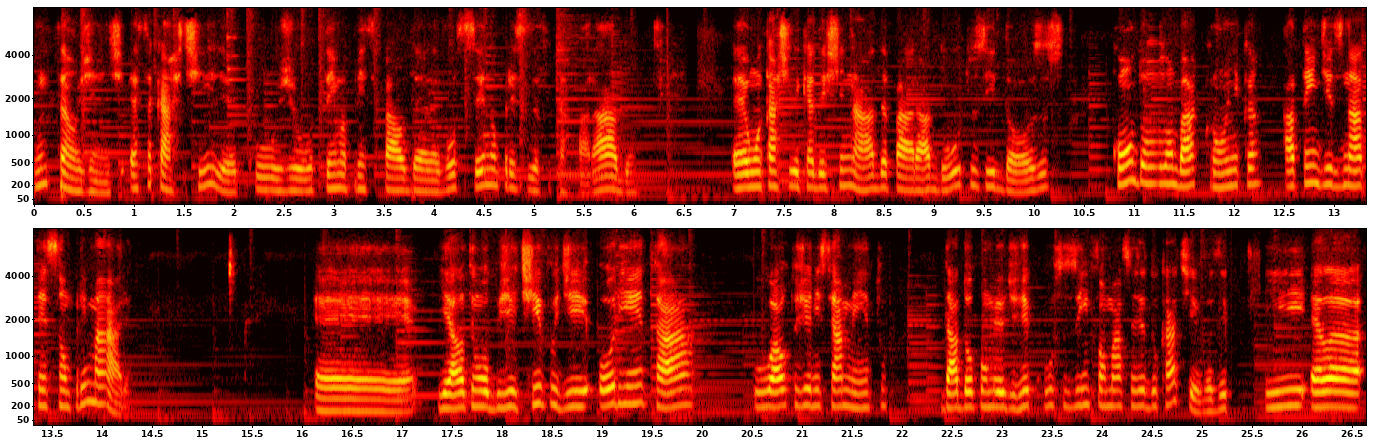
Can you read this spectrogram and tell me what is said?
Então, gente, essa cartilha, cujo tema principal dela é Você não precisa ficar parado, é uma cartilha que é destinada para adultos e idosos com dor lombar crônica atendidos na atenção primária. É, e ela tem o objetivo de orientar o autogerenciamento da dor por meio de recursos e informações educativas. E, e ela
